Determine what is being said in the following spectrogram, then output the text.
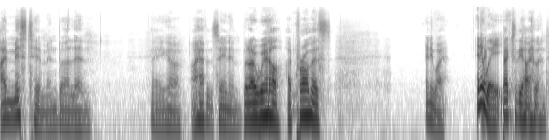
I missed him in Berlin. There you go. I haven't seen him, but I will. I promise. Anyway. Anyway, back, to the island.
